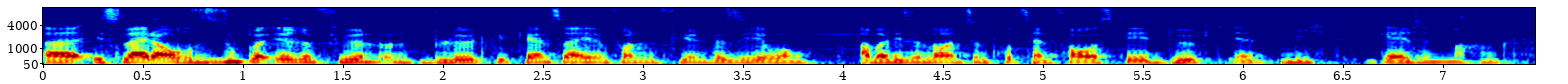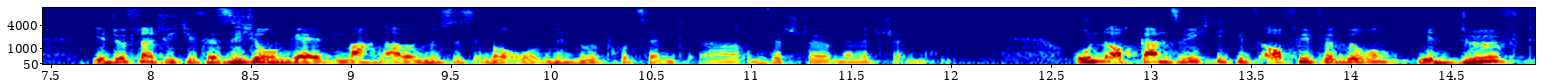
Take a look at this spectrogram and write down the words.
Äh, ist leider auch super irreführend und blöd gekennzeichnet von vielen Versicherungen, aber diese 19% VST dürft ihr nicht geltend machen. Ihr dürft natürlich die Versicherung geltend machen, aber müsst es immer mit 0% äh, Umsatzsteuer und Mehrwertsteuer machen. Und auch ganz wichtig, gibt es auch viel Verwirrung, ihr dürft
